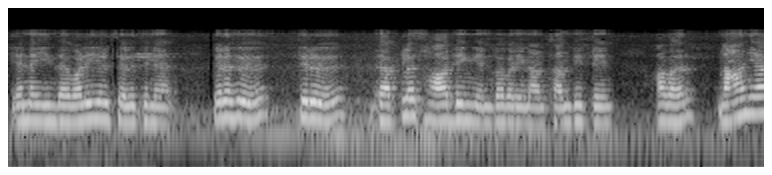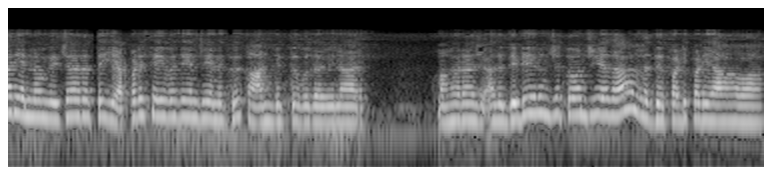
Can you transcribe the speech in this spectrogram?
என்னை இந்த வழியில் செலுத்தின. பிறகு திரு டக்ளஸ் ஹார்டிங் என்பவரை நான் சந்தித்தேன். அவர் நான் யார் என்னும் விசாரத்தை எப்படி செய்வது என்று எனக்கு காண்பித்து உதவினார். மகாராஜ் அது திடீரென்று தோன்றியதா அல்லது படிப்படியாகவா?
